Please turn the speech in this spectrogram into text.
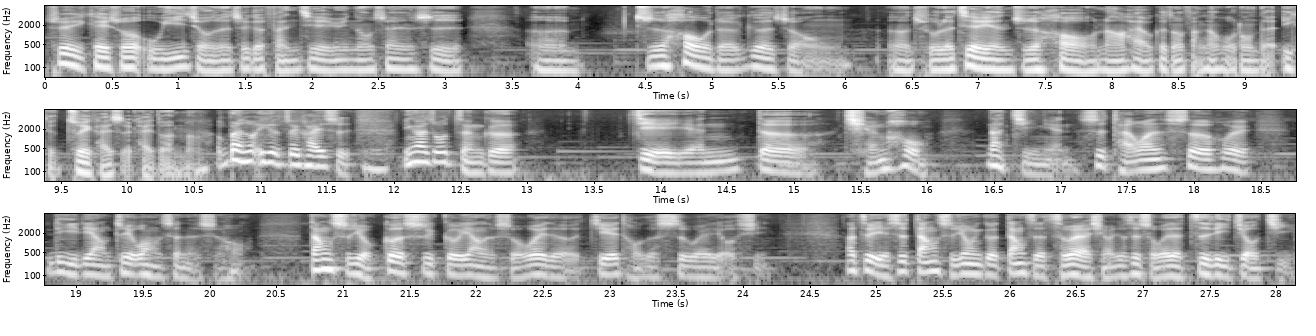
所以可以说，五一九的这个反戒运动算是呃之后的各种呃，除了戒严之后，然后还有各种反抗活动的一个最开始的开端吗？不能说一个最开始，应该说整个解严的前后那几年是台湾社会力量最旺盛的时候。当时有各式各样的所谓的街头的示威游行，那这也是当时用一个当时的词汇来形容，就是所谓的自力救济。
